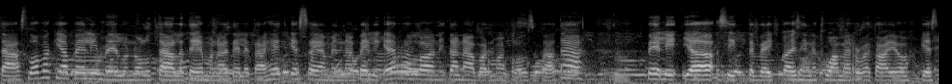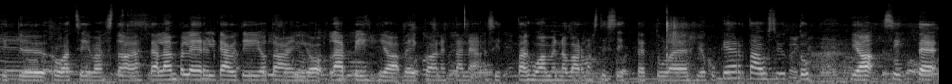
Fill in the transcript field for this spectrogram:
tää Slovakia-peli. Meillä on ollut täällä teemana, että eletään hetkessä ja mennään peli kerrallaan, niin tänään varmaan klousataan tämä peli. Ja sitten veikkaisin, että huomenna ruvetaan jo keskittyä Ruotsiin vastaan. Täällä lämpöleirillä käytiin jotain jo läpi ja veikkaan, että tänä, sit, tai huomenna varmasti sitten tulee joku kertausjuttu. Ja sitten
